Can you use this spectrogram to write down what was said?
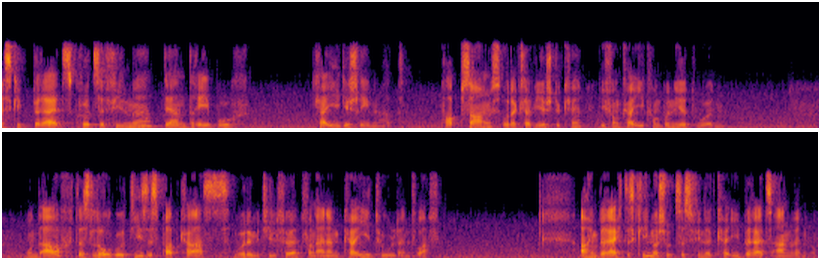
Es gibt bereits kurze Filme, deren Drehbuch KI geschrieben hat, Popsongs oder Klavierstücke, die von KI komponiert wurden. Und auch das Logo dieses Podcasts wurde mit Hilfe von einem KI-Tool entworfen. Auch im Bereich des Klimaschutzes findet KI bereits Anwendung.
